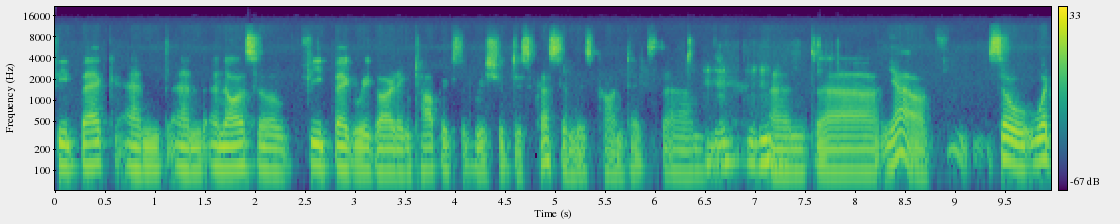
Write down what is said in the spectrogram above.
feedback and and and also feedback regarding topics that we should discuss in this context. Um, Mhm. and uh, yeah so what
